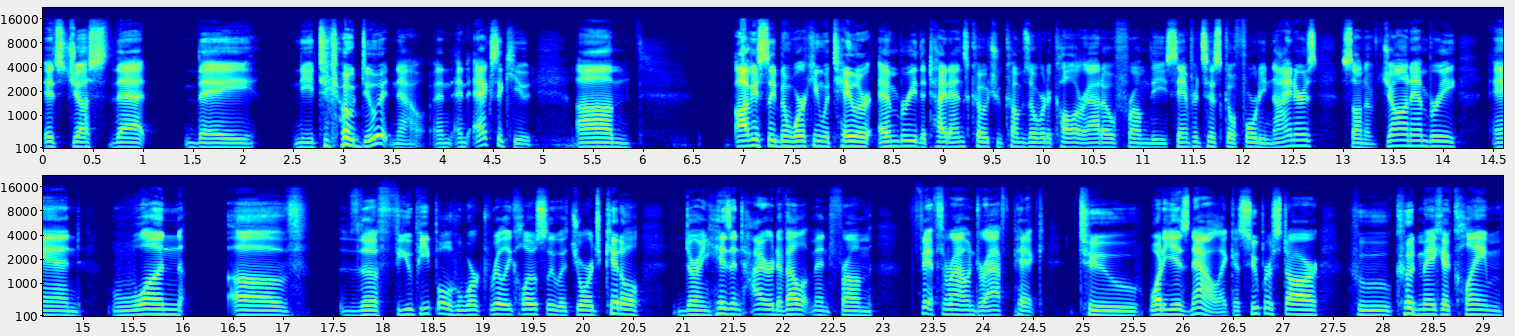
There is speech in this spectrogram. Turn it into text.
It's just that they need to go do it now and, and execute. Um, obviously, been working with Taylor Embree, the tight ends coach who comes over to Colorado from the San Francisco 49ers, son of Jon Embree. And one of the few people who worked really closely with George Kittle during his entire development from fifth round draft pick to what he is now, like a superstar who could make a claim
